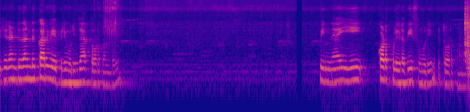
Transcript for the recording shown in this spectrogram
ഇതിൽ രണ്ട് തണ്ട് കറിവേപ്പിലയും കൂടി ചേർത്ത് കൊടുക്കുന്നുണ്ട്. പിന്നെ ഈ കുടപ്പുളിയുടെ പീസും കൂടിയും ഇട്ട് കൊടുക്കുന്നുണ്ട്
